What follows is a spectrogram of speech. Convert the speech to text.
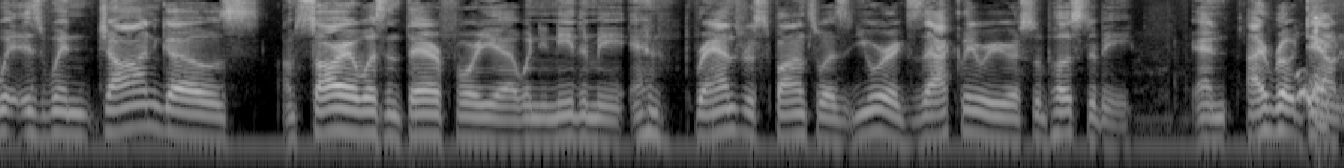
is when Jon goes, "I'm sorry I wasn't there for you when you needed me," and Bran's response was, "You were exactly where you were supposed to be," and I wrote down,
